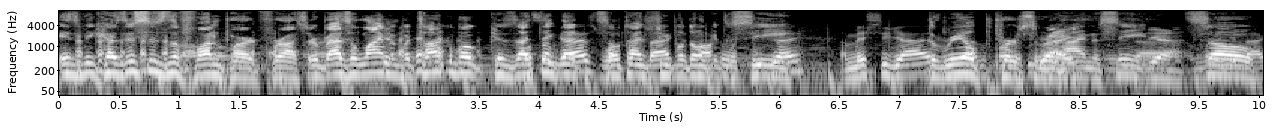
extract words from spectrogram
is because this is the fun part for us, or as a lineman. But talk about because I think that sometimes people don't get to see I missed you guys. the real person Right. behind the scene. Yeah. So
